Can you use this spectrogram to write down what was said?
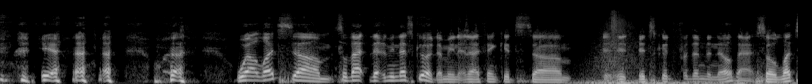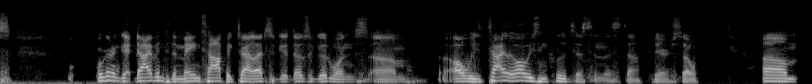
yeah. well, let's. Um, so that, that- I mean that's good. I mean, and I think it's um, it, it- it's good for them to know that. So let's. We're gonna get, dive into the main topic, Tyler. That's a good. Those are good ones. Um, always Tyler always includes us in this stuff here. So, um,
